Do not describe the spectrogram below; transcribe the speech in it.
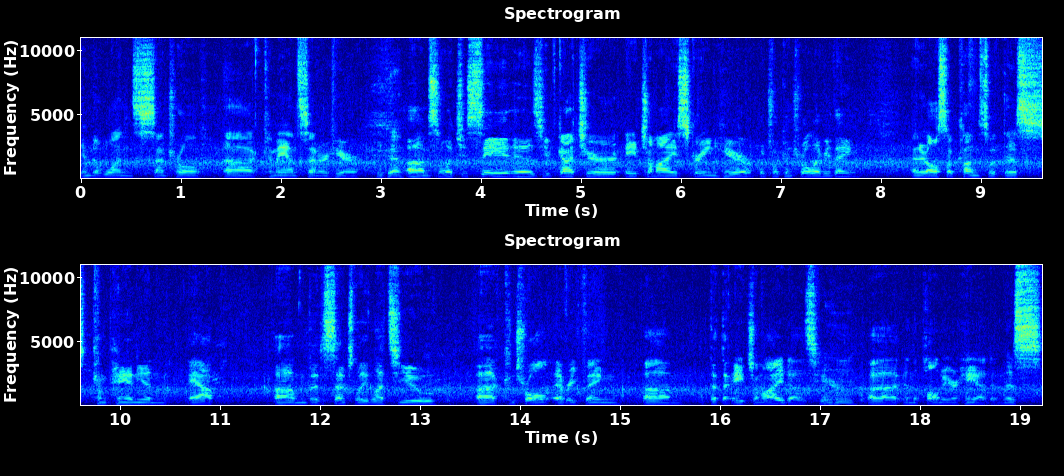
into one central uh, command center here. Okay. Um, so what you see is you've got your HMI screen here, which will control everything, and it also comes with this companion app um, that essentially lets you uh, control everything um, that the HMI does here uh, in the palm of your hand. And this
